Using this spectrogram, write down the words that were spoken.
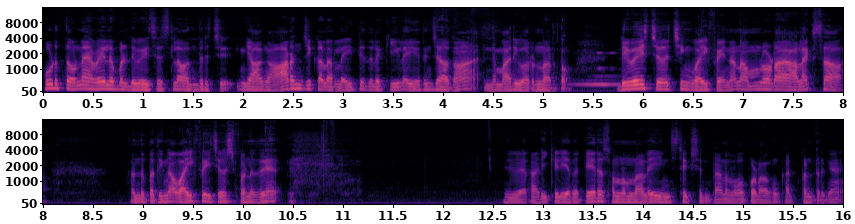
கொடுத்தோடனே அவைலபிள் டிவைசஸ்லாம் வந்துருச்சு. இங்கே அங்கே ஆரஞ்சு கலர் லைட் இதில் கீழே எரிஞ்சால் தான் இந்த மாதிரி வரும்னு அர்த்தம். டிவைஸ் சர்ச்சிங் வைஃபைனா நம்மளோட அலெக்ஸா வந்து பார்த்திங்கன்னா வைஃபை சர்ச் பண்ணுது. இது வேறு அடிக்கடி அந்த பேரை சொன்னோம்னாலே இன்ஸ்ட்ரக்ஷன் பேனல் ஓப்பன் ஆகும். கட் பண்ணிருக்கேன்.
